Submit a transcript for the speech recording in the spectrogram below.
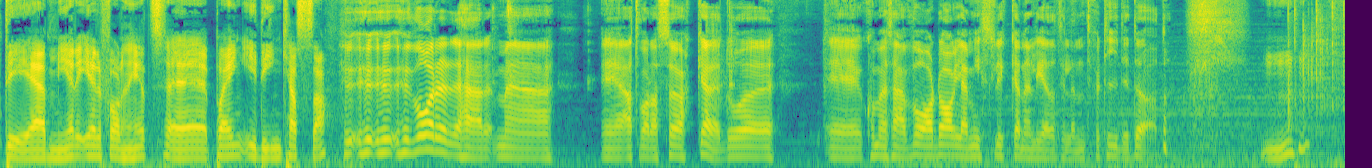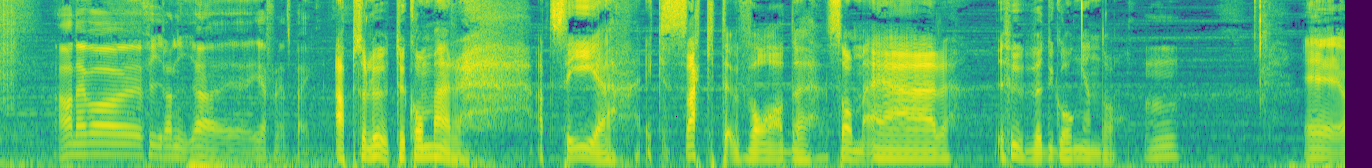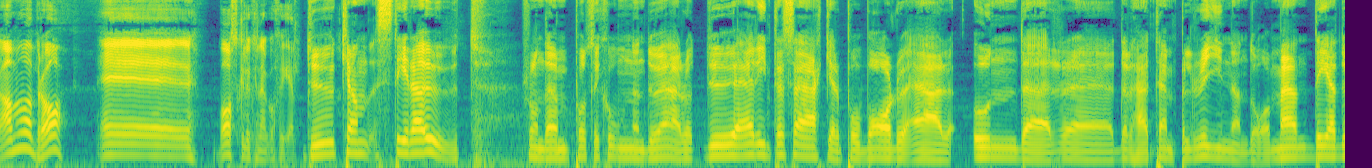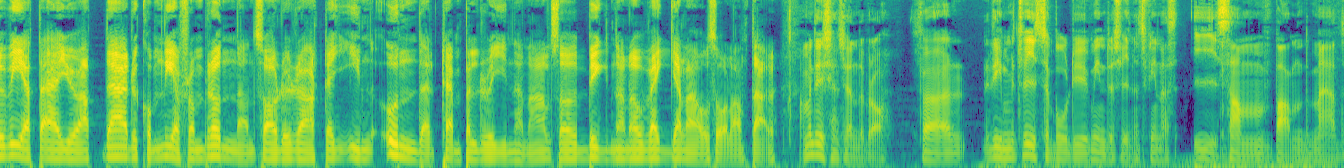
Det är mer erfarenhetspoäng i din kassa. Hur, hur, hur var det det här med eh, att vara sökare? Då eh, kommer så här vardagliga misslyckanden leda till en för tidig död. Mm. Ja, det var fyra nya eh, erfarenhetspoäng. Absolut, du kommer att se exakt vad som är huvudgången då. Mm. Eh, ja men vad bra. Eh, vad skulle kunna gå fel? Du kan stirra ut från den positionen du är och du är inte säker på var du är under eh, den här tempelruinen då. Men det du vet är ju att där du kom ner från brunnen så har du rört dig in under tempelruinerna, alltså byggnaderna och väggarna och sådant där. Ja men det känns ju ändå bra. För rimligtvis så borde ju Mindresvinet finnas i samband med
